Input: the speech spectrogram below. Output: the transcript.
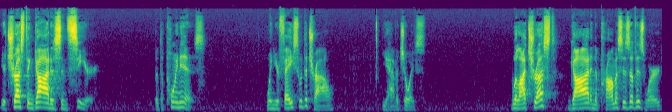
Your trust in God is sincere. But the point is, when you're faced with the trial, you have a choice. Will I trust God and the promises of His Word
